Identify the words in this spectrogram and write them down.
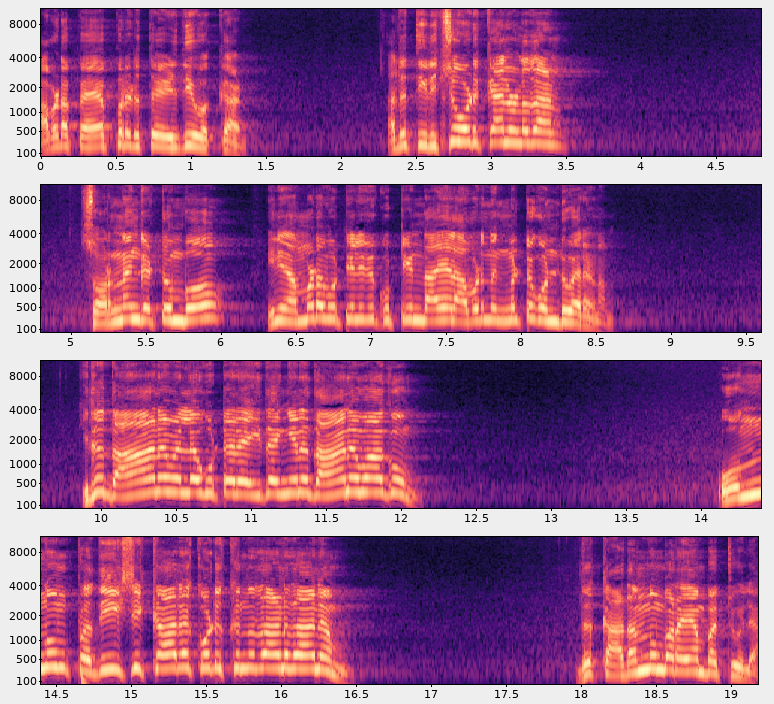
അവിടെ പേപ്പർ എടുത്ത് എഴുതി വെക്കാൻ അത് തിരിച്ചു കൊടുക്കാനുള്ളതാണ്. സ്വർണം കെട്ടുമ്പോൾ ഇനി നമ്മുടെ വീട്ടിലൊരു കുട്ടി ഉണ്ടായാൽ അവിടെ നിന്ന് ഇങ്ങോട്ട് കൊണ്ടുവരണം. ഇത് ദാനമല്ല കൂട്ടരെ ഇതെങ്ങനെ ദാനമാകും? ഒന്നും പ്രതീക്ഷിക്കാതെ കൊടുക്കുന്നതാണ് ദാനം. ഇത് കടന്നും പറയാൻ പറ്റൂല.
